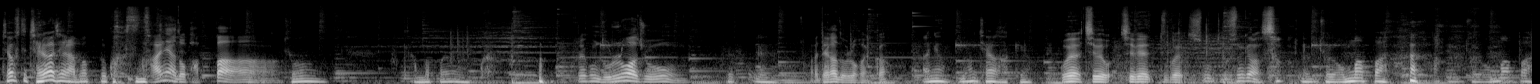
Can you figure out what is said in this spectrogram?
제가 봤을 때 제가 제일 안 바쁠 것 같은데 아니야 너 바빠 저는 그렇게 안 바빠요 그래 그럼 놀러 와줘 네. 아, 내가 놀러 갈까? 아니요 형 제가 갈게요. 왜? 집에 집에 누가 숨, 누구 숨겨놨어? 저희, 저희 엄마 아빠. 저희 엄마 아빠.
